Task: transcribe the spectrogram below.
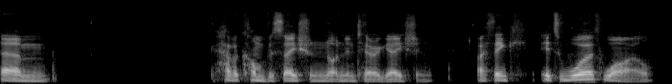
um, have a conversation, not an interrogation. I think it's worthwhile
